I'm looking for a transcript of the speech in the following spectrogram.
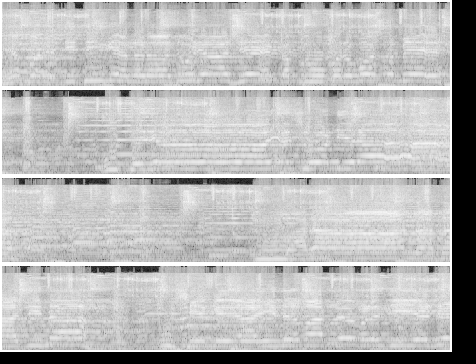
હે મર દીદી વેલણો દોડ્યા કપરું પર તમે ઉતર્યા યશોડેરા મારા નાદાજીના ઉછે કે આઈને વાત વળજીએ છે.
